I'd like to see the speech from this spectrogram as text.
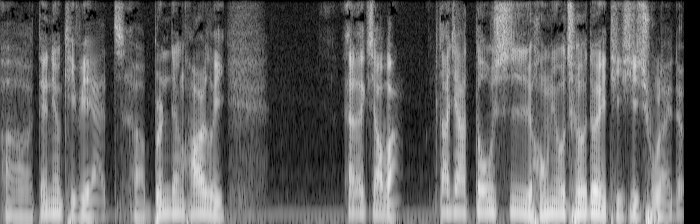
呃 Daniel k v i a t 呃 Brendan Harley，Alex 小榜，大家都是红牛车队体系出来的，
